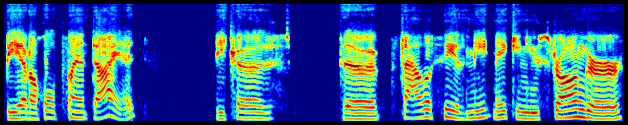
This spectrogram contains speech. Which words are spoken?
be on a whole plant diet because the fallacy of meat making you stronger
